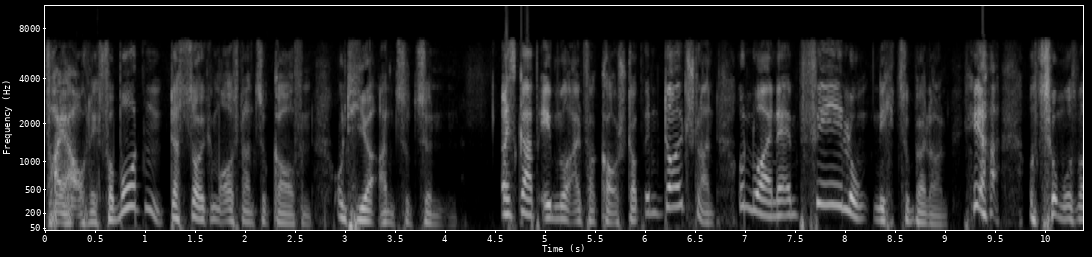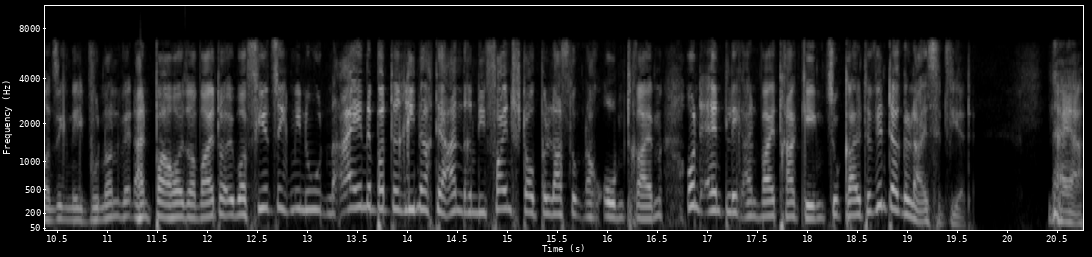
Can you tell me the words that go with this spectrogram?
War ja auch nicht verboten, das Zeug im Ausland zu kaufen und hier anzuzünden. Es gab eben nur einen Verkaufsstopp in Deutschland und nur eine Empfehlung, nicht zu böllern. Ja, und so muss man sich nicht wundern, wenn ein paar Häuser weiter über 40 Minuten eine Batterie nach der anderen die Feinstaubbelastung nach oben treiben und endlich ein Beitrag gegen zu kalte Winter geleistet wird. Naja,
